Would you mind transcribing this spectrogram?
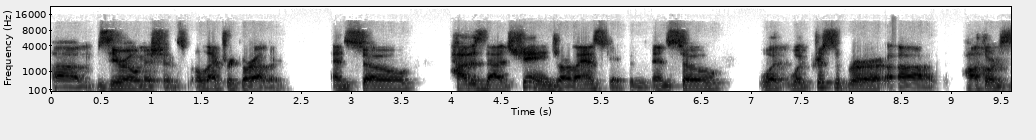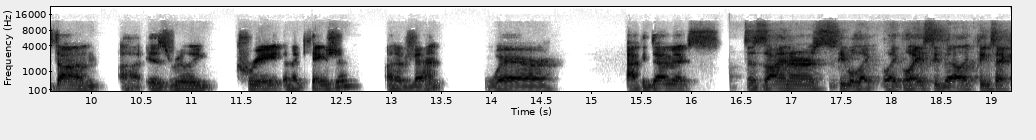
um, zero emissions, electric or other. And so how does that change our landscape? And, and so what, what Christopher uh, Hawthorne's done uh, is really create an occasion, an event where academics, designers, people like like LACI, the LA Clean Tech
